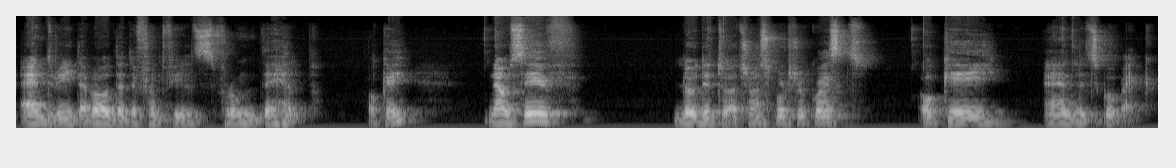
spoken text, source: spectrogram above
and read about the different fields from the help. Okay, now save, load it to a transport request. Okay, and let's go back.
